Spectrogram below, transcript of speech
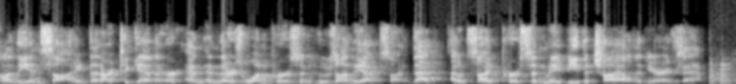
on the inside that are together, and, and there's one person who's on the outside. That outside person may be the child in your example. Mm-hmm.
